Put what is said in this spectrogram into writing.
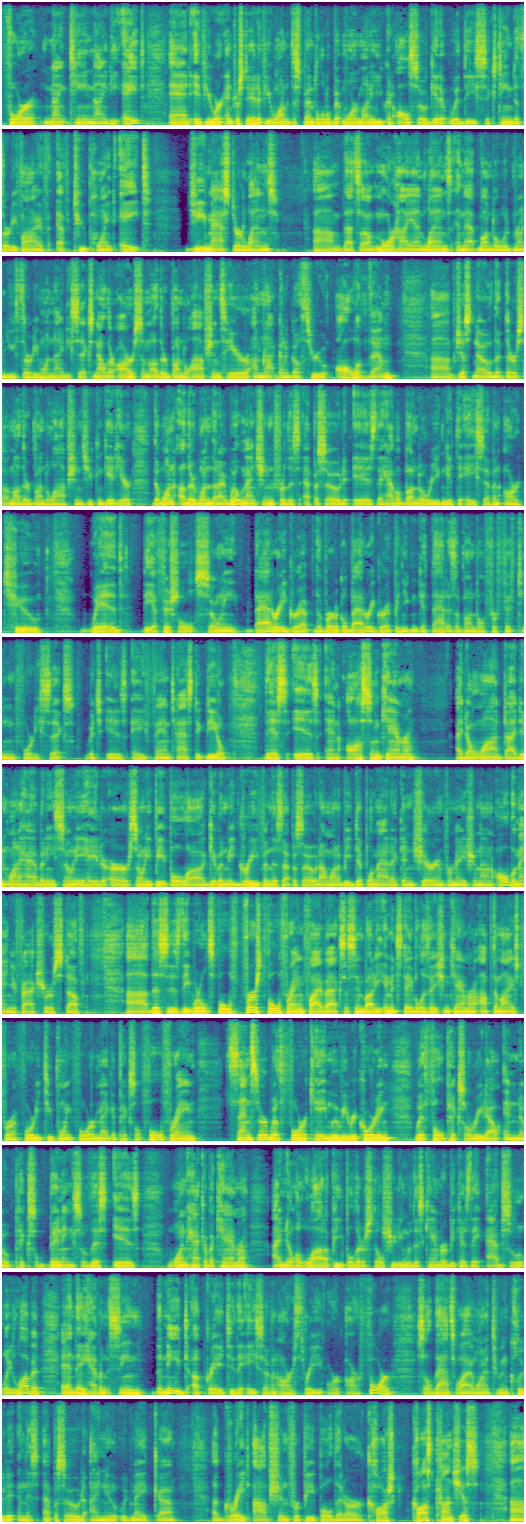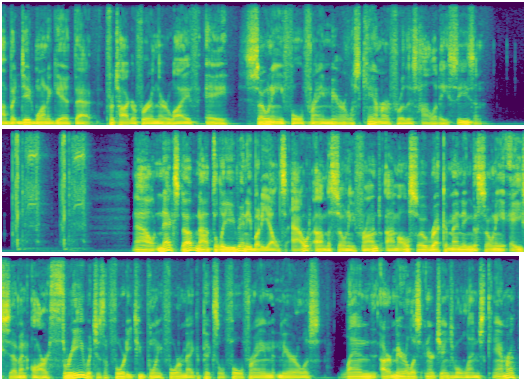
for 1998 and if you were interested if you wanted to spend a little bit more money you could also get it with the 16 to 35 f2.8 g master lens. Um, that's a more high-end lens and that bundle would run you 3196 now there are some other bundle options here. I'm not going to go through all of them uh, just know that there are some other bundle options you can get here. The one other one that I will mention for this episode is they have a bundle where you can get the A7R2 with the official Sony battery grip, the vertical battery grip, and you can get that as a bundle for 1546, which is a fantastic deal. This is an awesome camera. I don't want, I didn't want to have any Sony hater or Sony people uh, giving me grief in this episode. I want to be diplomatic and share information on all the manufacturer stuff. Uh, this is the world's full first full frame five axis in body image stabilization camera optimized for a 42.4 megapixel full frame sensor with 4K movie recording with full pixel readout and no pixel binning. So this is one heck of a camera. I know a lot of people that are still shooting with this camera because they absolutely love it and they haven't seen the need to upgrade to the A7R3 or R4. So that's why I wanted to include it in this episode. I knew it would make uh, a great option for people that are cost, cost conscious, uh, but did want to get that photographer in their life a Sony full frame mirrorless camera for this holiday season. Now, next up, not to leave anybody else out on the Sony front, I'm also recommending the Sony A7R3, which is a 42.4 megapixel full frame mirrorless lens or mirrorless interchangeable lens camera.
